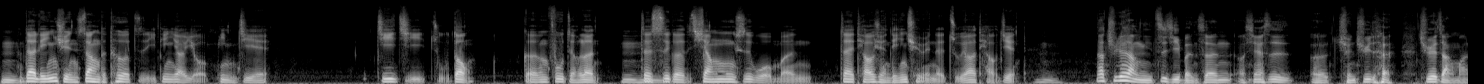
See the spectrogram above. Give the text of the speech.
嗯，在遴选上的特质一定要有敏捷。积极主动跟负责任，嗯，这四个项目是我们在挑选领犬员的主要条件。嗯，那区队长你自己本身呃现在是呃全区的区队长嘛？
